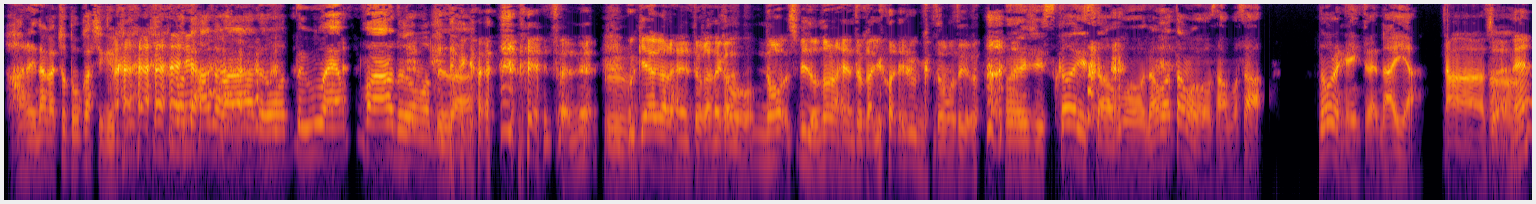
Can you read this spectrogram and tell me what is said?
あれ、なんかちょっとおかしいけど、気気使ってはんのかなとか思って、うわ、やっぱーとか思ってさ。で そうやね。うん。浮き上がらへんとか、なんか、そうの、スピード乗らへんとか言われるんかと思ったけど。そうし、スカイさんも、生卵さんもさ、乗れへん人やないやん。ああ、そうやね。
